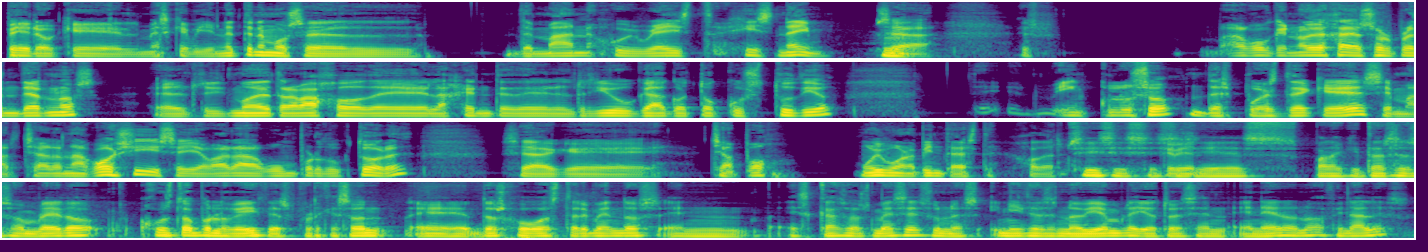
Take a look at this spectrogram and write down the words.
pero que el mes que viene tenemos el The Man Who Erased His Name. O sea, es algo que no deja de sorprendernos el ritmo de trabajo de la gente del Ryu Gagotoku Studio, incluso después de que se marchara Nagoshi y se llevara algún productor, ¿eh? O sea que, chapó. Muy buena pinta este, joder. Sí, sí, sí, sí, es para quitarse el sombrero, justo por lo que dices, porque son eh, dos juegos tremendos en escasos meses, uno es inicios de noviembre y otro es en enero, ¿no? A finales.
